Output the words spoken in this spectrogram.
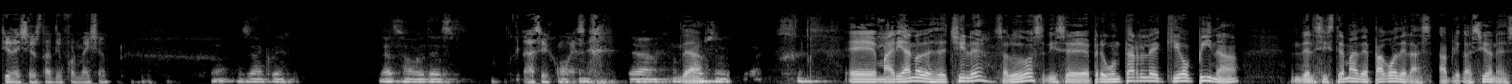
didn't share that information. Yeah, exactly. That's how it is. Así es como es. Yeah, Yeah. Eh, Mariano desde Chile, saludos, dice preguntarle qué opina del sistema de pago de las aplicaciones,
